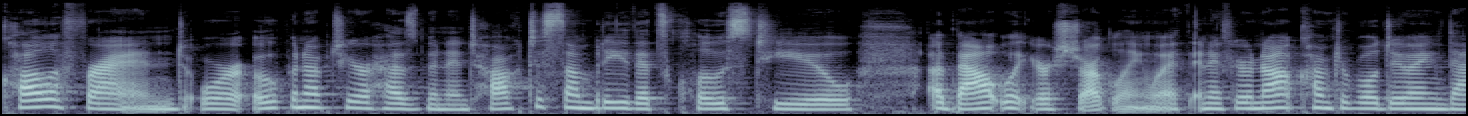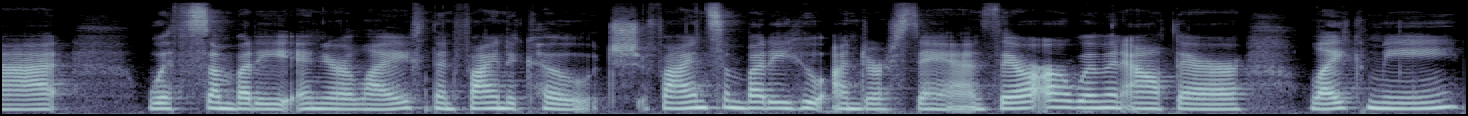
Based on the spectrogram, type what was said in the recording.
call a friend or open up to your husband and talk to somebody that's close to you about what you're struggling with. And if you're not comfortable doing that, with somebody in your life, then find a coach. Find somebody who understands. There are women out there like me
